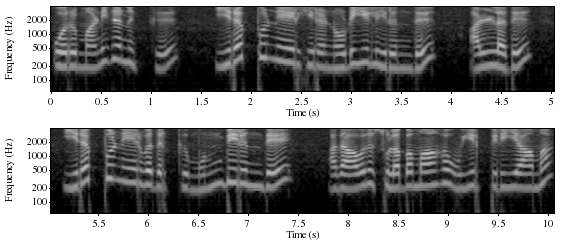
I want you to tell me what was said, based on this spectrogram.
ஒரு மனிதனுக்கு இறப்பு நேர்கிற நொடியிலிருந்து அல்லது இறப்பு நேர்வதற்கு முன்பிருந்தே அதாவது சுலபமாக உயிர் பிரியாமல்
